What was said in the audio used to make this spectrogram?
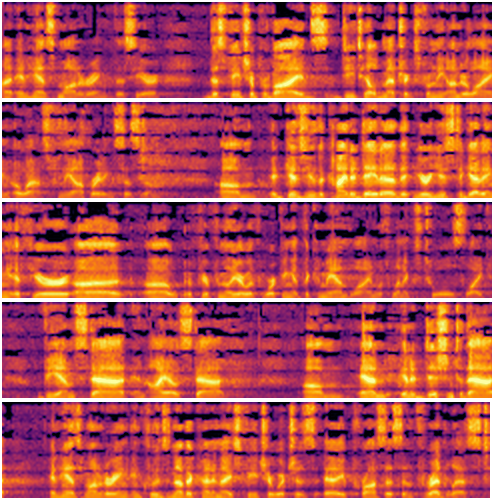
uh, enhanced monitoring this year. This feature provides detailed metrics from the underlying OS, from the operating system. Um, it gives you the kind of data that you're used to getting if you're uh, uh, if you're familiar with working at the command line with Linux tools like vmstat and iostat. Um, and in addition to that, enhanced monitoring includes another kind of nice feature, which is a process and thread list.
